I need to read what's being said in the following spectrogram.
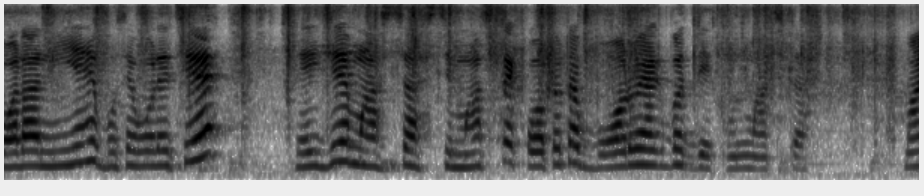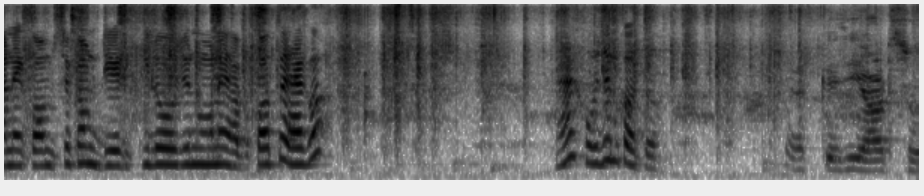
কড়া নিয়ে বসে পড়েছে। এই যে মাছ আসছে মাছটা কতটা বড় একবার দেখুন মাছটা। মানে কমসে কম দেড় কিলো ওজন মনে হবে। কত হ্যাঁ গো? হ্যাঁ ওজন কত? এক কেজি আটশো।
